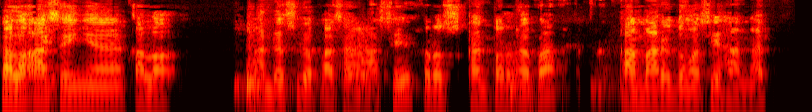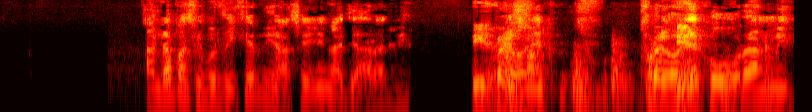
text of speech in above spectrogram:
Kalau AC-nya, kalau Anda sudah pasang AC, terus kantor apa, kamar itu masih hangat, Anda pasti berpikir nih AC-nya nggak jalan nih. Iya, freonnya, freonnya iya. kurang nih.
